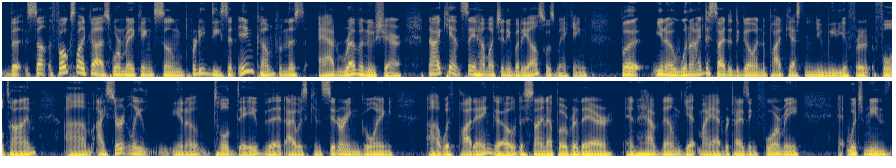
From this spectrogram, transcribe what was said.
the so, folks like us were making some pretty decent income from this ad revenue share. Now I can't say how much anybody else was making, but you know when I decided to go into podcasting new media for full time, um, I certainly you know told Dave that I was considering going uh, with Podango to sign up over there and have them get my advertising for me, eh, which means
